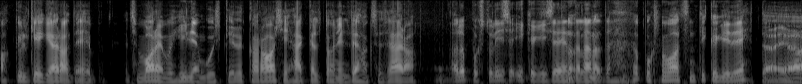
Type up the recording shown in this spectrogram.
ah, küll keegi ära teeb, et see on varem või hiljem kuskil garaaži Hackathonil tehakse see ära. aga lõpuks tuli ise, ikkagi ise endale no, ära teha? lõpuks ma vaatasin, et ikkagi ei tehta ja,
